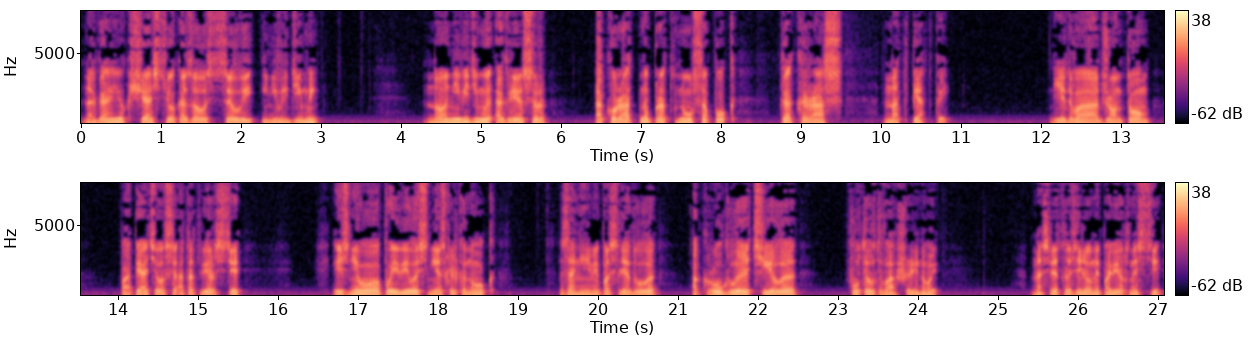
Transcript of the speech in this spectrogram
Нога ее, к счастью, оказалась целой и невредимой но невидимый агрессор аккуратно проткнул сапог как раз над пяткой. Едва Джон Том попятился от отверстия, из него появилось несколько ног. За ними последовало округлое тело футов два шириной. На светло-зеленой поверхности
